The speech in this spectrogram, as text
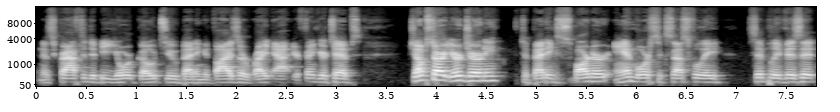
and it's crafted to be your go to betting advisor right at your fingertips. Jumpstart your journey to betting smarter and more successfully. Simply visit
